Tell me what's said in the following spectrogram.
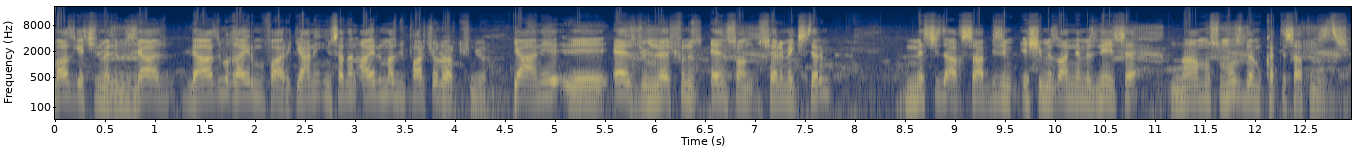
vazgeçilmezimiz, la- lazımı gayr müfarik yani insandan ayrılmaz bir parça olarak düşünüyorum. Yani eee, ez cümle şunu en son söylemek isterim. Mescid-i Aksa bizim eşimiz, annemiz neyse namusumuz ve mukaddesatımızdır.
